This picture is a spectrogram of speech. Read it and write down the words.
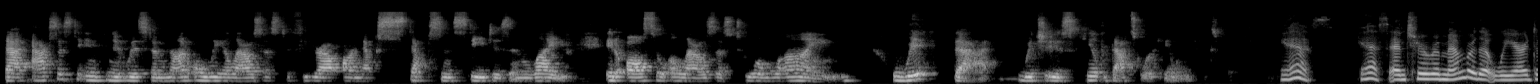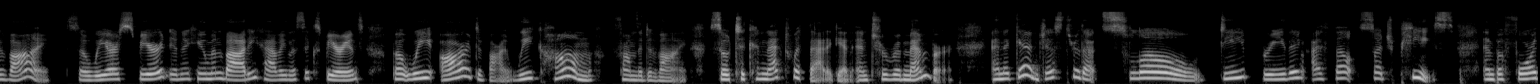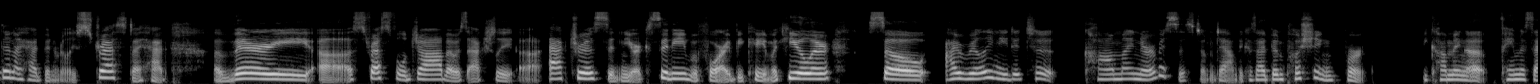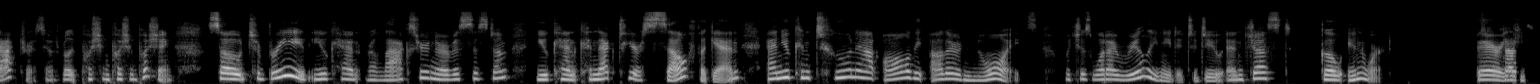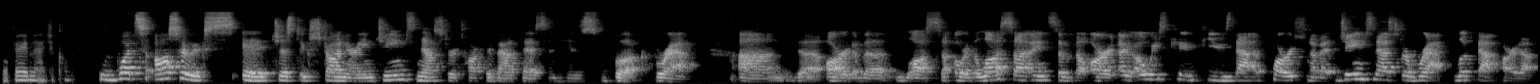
that access to infinite wisdom not only allows us to figure out our next steps and stages in life, it also allows us to align with that, which is that's where healing takes place. Yes. Yes. And to remember that we are divine. So we are spirit in a human body having this experience, but we are divine. We come from the divine. So to connect with that again and to remember. And again, just through that slow, deep breathing, I felt such peace. And before then, I had been really stressed. I had a very uh, stressful job. I was actually an actress in New York City before I became a healer. So I really needed to calm my nervous system down because I'd been pushing for becoming a famous actress. I was really pushing, pushing, pushing. So to breathe, you can relax your nervous system, you can connect to yourself again, and you can tune out all the other noise, which is what I really needed to do, and just go inward. Very That's, peaceful, very magical. What's also ex- eh, just extraordinary, and James Nestor talked about this in his book, Breath um, the art of the lost or the lost science of the art. I always confuse that portion of it. James Nestor Breath, look that part up.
